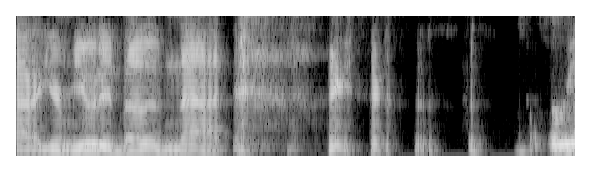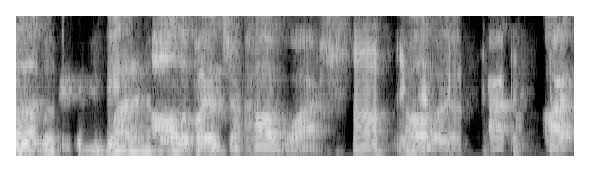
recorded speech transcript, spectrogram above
Uh, you're muted, but other than that, uh, it's all a bunch of hogwash. Oh, yeah. I, I,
